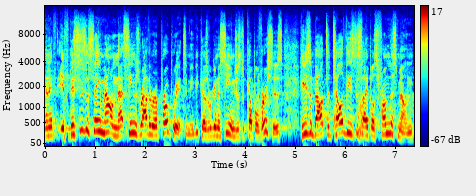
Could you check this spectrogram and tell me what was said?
And if, if this is the same mountain, that seems rather appropriate to me because we're going to see in just a couple verses, he's about to tell these disciples from this mountain,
